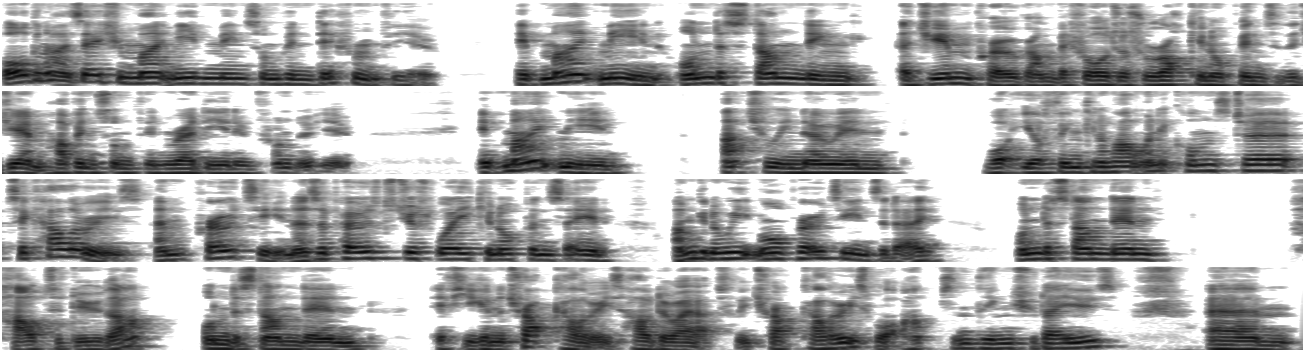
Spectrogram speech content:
organization might even mean something different for you. It might mean understanding a gym program before just rocking up into the gym, having something ready and in front of you. It might mean actually knowing what you're thinking about when it comes to, to calories and protein, as opposed to just waking up and saying, I'm going to eat more protein today. Understanding how to do that, understanding if you're going to track calories, how do I actually track calories? What apps and things should I use? Um,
